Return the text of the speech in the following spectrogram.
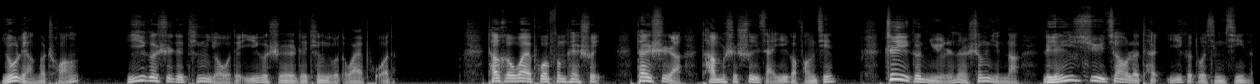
有两个床，一个是这听友的，一个是这听友的外婆的。他和外婆分开睡，但是啊，他们是睡在一个房间。这个女人的声音呢，连续叫了他一个多星期呢。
